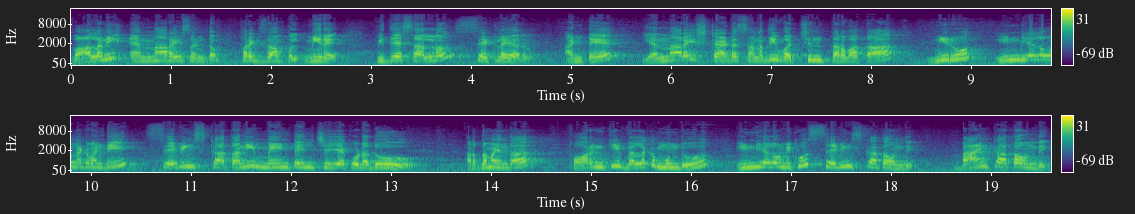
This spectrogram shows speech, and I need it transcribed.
వాళ్ళని ఎన్ఆర్ఐస్ అంటాం. ఫర్ ఎగ్జాంపుల్ మీరే విదేశాల్లో సెటిల్ అయ్యారు. అంటే ఎన్ఆర్ఐ స్టేటస్ అన్నది వచ్చిన తర్వాత మీరు ఇండియాలో ఉన్నటువంటి సేవింగ్స్ ఖాతాని మెయింటైన్ చేయకూడదు. అర్థమైందా? ఫారిన్కి వెళ్ళక ముందు ఇండియాలో మీకు సేవింగ్స్ ఖాతా ఉంది. బ్యాంక్ ఖాతా ఉంది.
